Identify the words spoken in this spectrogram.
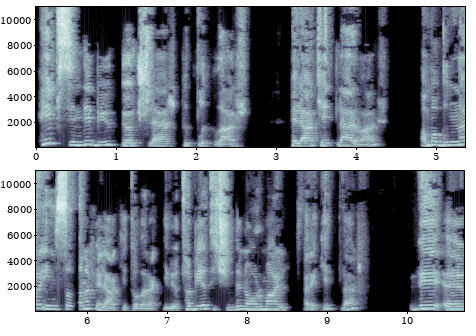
Hepsinde büyük göçler, kıtlıklar, felaketler var. Ama bunlar insana felaket olarak geliyor. Tabiat içinde normal hareketler. Ve e,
